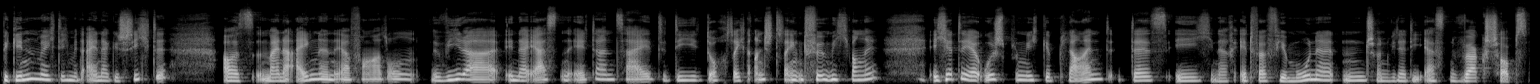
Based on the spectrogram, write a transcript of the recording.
Beginnen möchte ich mit einer Geschichte aus meiner eigenen Erfahrung, wieder in der ersten Elternzeit, die doch recht anstrengend für mich war. Ich hätte ja ursprünglich geplant, dass ich nach etwa vier Monaten schon wieder die ersten Workshops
